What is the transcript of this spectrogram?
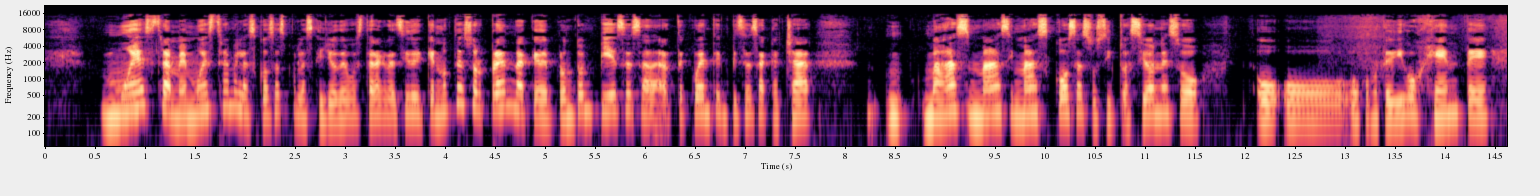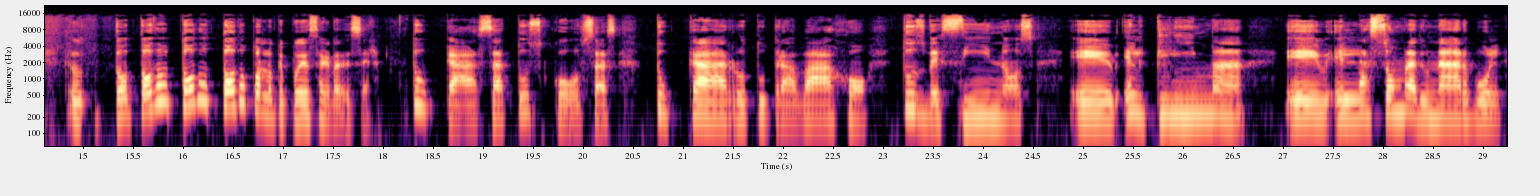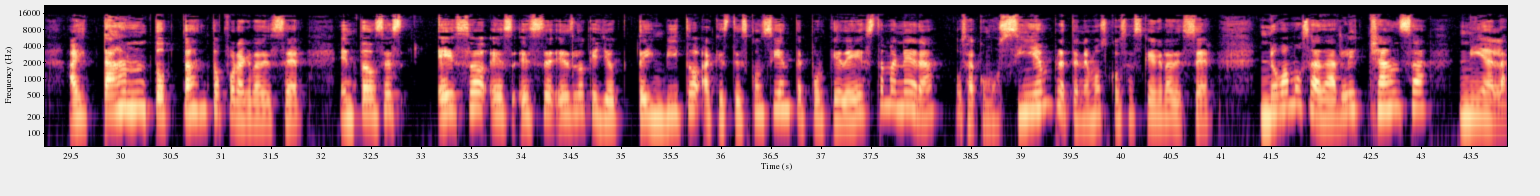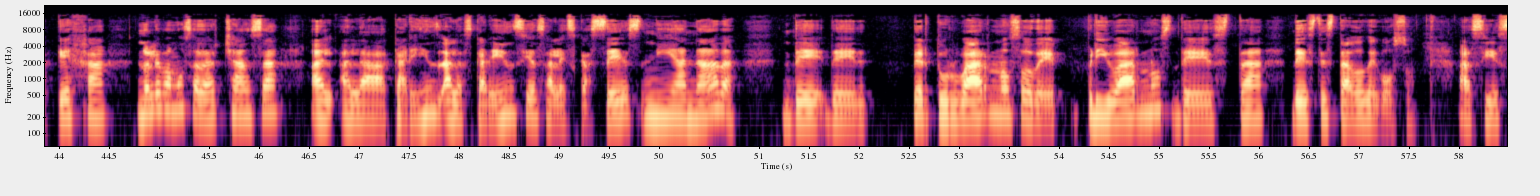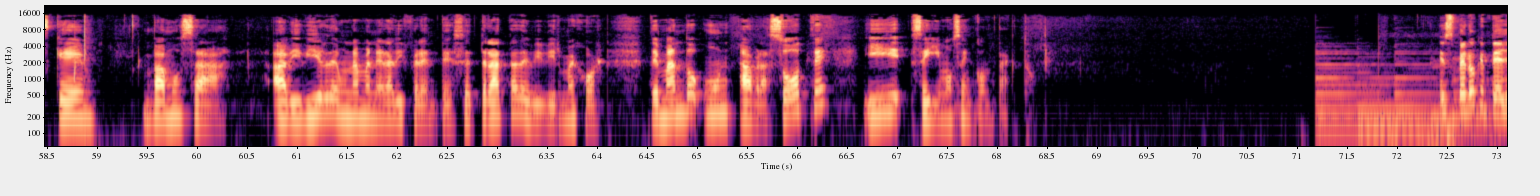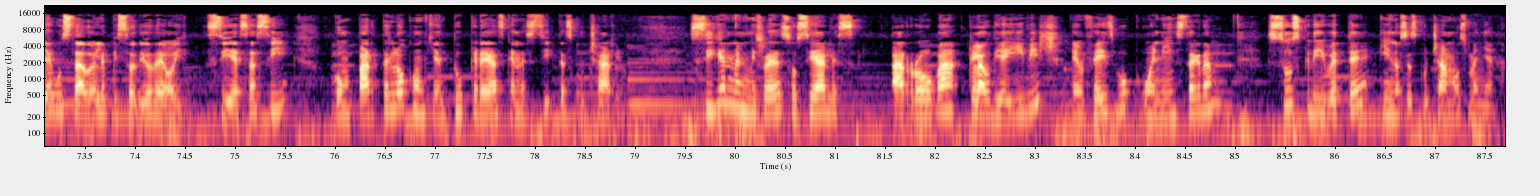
muéstrame, muéstrame las cosas por las que yo debo estar agradecido y que no te sorprenda que de pronto empieces a darte cuenta, empieces a cachar más, más y más cosas o situaciones o, o, o, o como te digo, gente, todo, todo, todo, todo por lo que puedes agradecer. Tu casa, tus cosas, tu carro, tu trabajo, tus vecinos, eh, el clima, eh, la sombra de un árbol. Hay tanto, tanto por agradecer. Entonces, eso es, es, es, lo que yo te invito a que estés consciente, porque de esta manera, o sea, como siempre tenemos cosas que agradecer, no vamos a darle chance ni a la queja, no le vamos a dar chance a, a, la caren a las carencias, a la escasez, ni a nada de, de perturbarnos o de privarnos de, esta, de este estado de gozo. Así es que vamos a, a vivir de una manera diferente. Se trata de vivir mejor. Te mando un abrazote y seguimos en contacto. Espero que te haya gustado el episodio de hoy. Si es así, compártelo con quien tú creas que necesite escucharlo. Sígueme en mis redes sociales, arroba Claudia Ivich en Facebook o en Instagram. Suscríbete y nos escuchamos mañana.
